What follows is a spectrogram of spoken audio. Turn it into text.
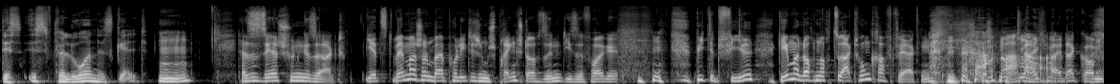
das ist verlorenes Geld. Mhm. Das ist sehr schön gesagt. Jetzt, wenn wir schon bei politischem Sprengstoff sind, diese Folge bietet viel, gehen wir doch noch zu Atomkraftwerken. Ja. noch gleich weiterkommen.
